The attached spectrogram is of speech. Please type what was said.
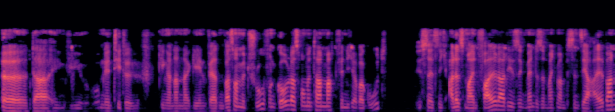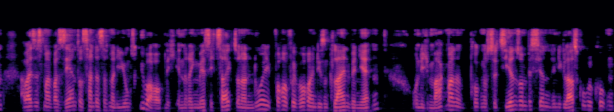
äh, da irgendwie um den Titel gegeneinander gehen werden. Was man mit Truth und Goldust momentan macht, finde ich aber gut. Ist jetzt nicht alles mein Fall da, die Segmente sind manchmal ein bisschen sehr albern, aber es ist mal was sehr Interessantes, dass man die Jungs überhaupt nicht inringmäßig zeigt, sondern nur Woche für Woche in diesen kleinen Vignetten. Und ich mag mal prognostizieren, so ein bisschen in die Glaskugel gucken,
